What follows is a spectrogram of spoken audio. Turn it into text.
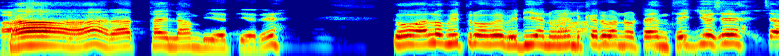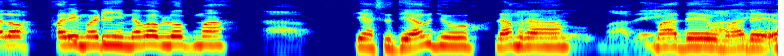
હા. રાત થાય લાંબી અત્યારે. તો હાલો મિત્રો હવે વિડીયોનો એન્ડ કરવાનો ટાઈમ થઈ ગયો છે. ચાલો ફરી મળી નવા બ્લોગમાં હા. ત્યાં સુધી આવજો. રામ રામ. મહાદેવ મહાદેવ. મહાદેવ.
